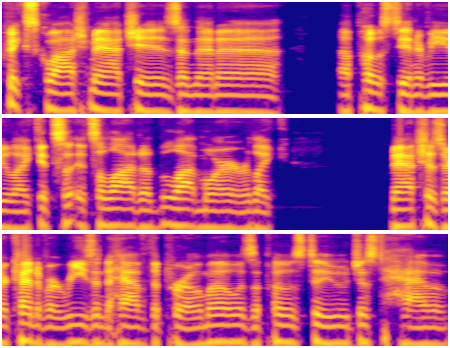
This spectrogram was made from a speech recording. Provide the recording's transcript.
quick squash matches and then a a post interview. Like it's it's a lot of a lot more like matches are kind of a reason to have the promo as opposed to just have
